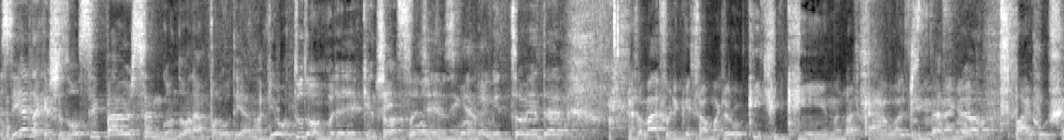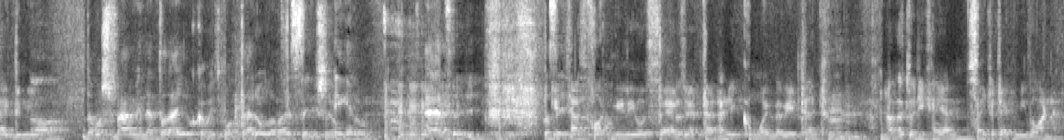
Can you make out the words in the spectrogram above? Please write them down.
Ez érdekes, az Austin Powers nem gondolnám paródiának. Jó, tudom, hogy egyébként James az, hogy Bond, James Bond, meg mit tudom én, de Ez a második része a magyarul Kicsi Kém nagy kával című Ez meg fura. Spy Who Shagged Me. A, de most már mindent aláírok, amit mondtál róla, mert ezt én is nagyon Igen. tudom. Tehát, hogy az egy 206 milliót szerzett, tehát elég komoly bevételt. Hmm. Na, ötödik helyen szerintetek mi van?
